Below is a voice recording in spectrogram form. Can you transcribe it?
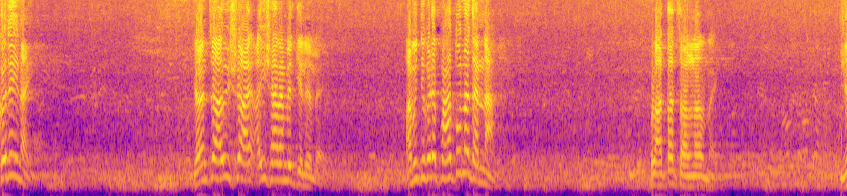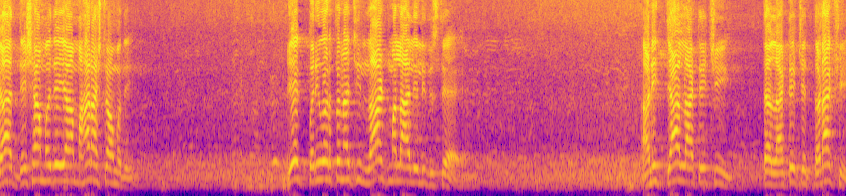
कधी नाही. ज्यांचं आयुष्य आयुष आरामेत गेलेलं आहे. आम्ही तिकडे पाहतो ना त्यांना. पण आता चालणार नाही. या देशामध्ये या महाराष्ट्रामध्ये एक परिवर्तनाची लाट मला आलेली दिसते आहे. आणि त्या लाटेची त्या लाटेचे तडाखे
